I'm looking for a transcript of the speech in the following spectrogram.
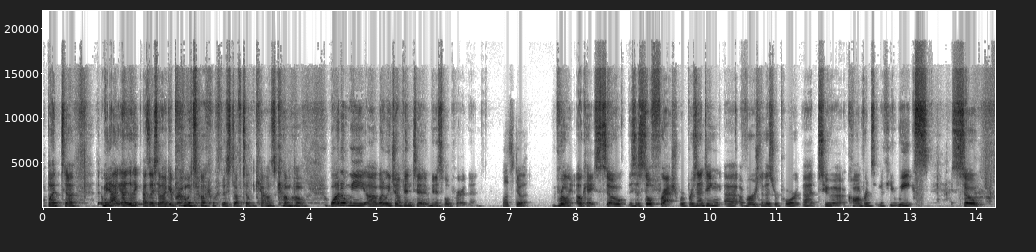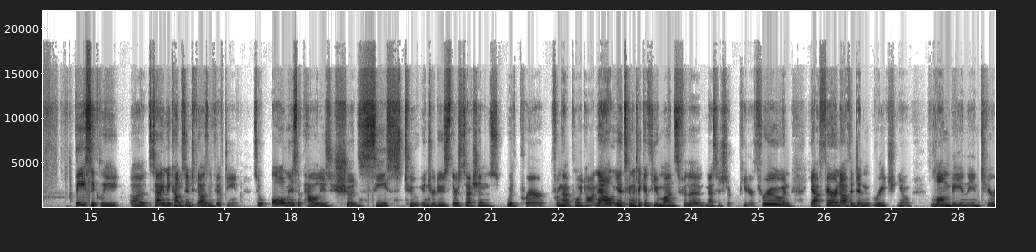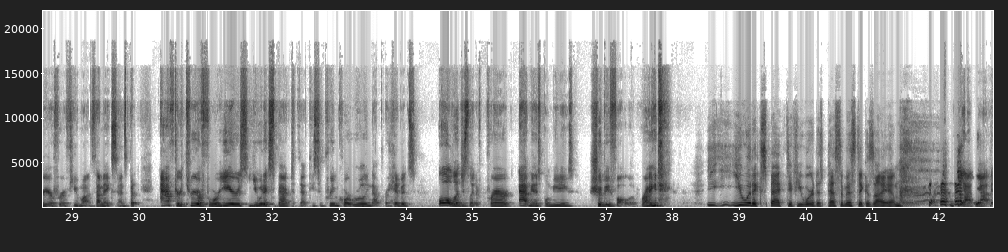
But uh, I mean, I, I, like as I said, I could probably talk about this stuff till the cows come home. Why don't we uh, Why don't we jump into municipal prayer then? Let's do it. Brilliant. Okay, so this is still fresh. We're presenting uh, a version of this report uh, to a conference in a few weeks. So basically, uh, Saguenay comes in 2015. So all municipalities should cease to introduce their sessions with prayer from that point on. Now, you know, it's going to take a few months for the message to peter through, and yeah, fair enough. It didn't reach you know Lumby in the interior for a few months. That makes sense. But after three or four years, you would expect that the Supreme Court ruling that prohibits all legislative prayer at municipal meetings should be followed, right? You would expect if you weren't as pessimistic as I am. yeah, yeah.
